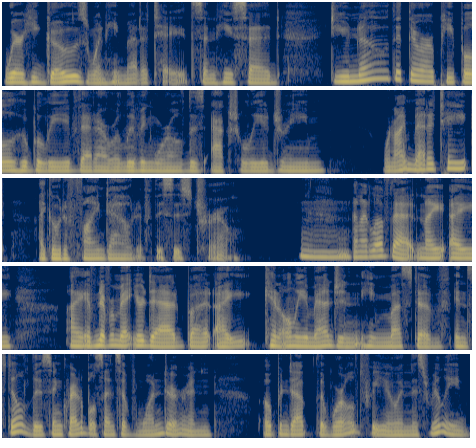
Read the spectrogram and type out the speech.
where he goes when he meditates, and he said, Do you know that there are people who believe that our living world is actually a dream? When I meditate, I go to find out if this is true. Mm. And I love that. And I, I, I have never met your dad, but I can only imagine he must have instilled this incredible sense of wonder and opened up the world for you in this really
